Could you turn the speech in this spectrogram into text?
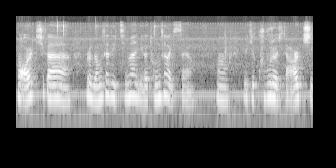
그럼 arch가 물론 명사도 있지만 얘가 동사가 있어요. 어, 이렇게 구부러지다. arch.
